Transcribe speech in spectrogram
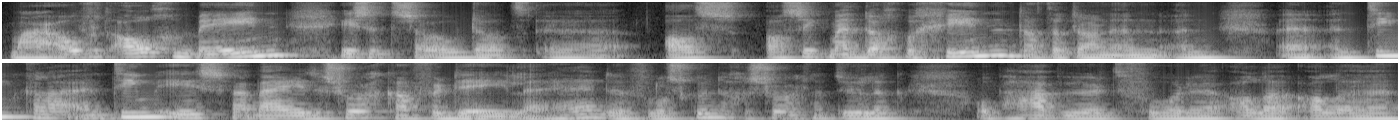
Maar over het algemeen is het zo dat uh, als, als ik mijn dag begin, dat er dan een, een, een, team, een team is waarbij je de zorg kan verdelen. Hè. De verloskundige zorgt natuurlijk op haar beurt voor de, alle, alle,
